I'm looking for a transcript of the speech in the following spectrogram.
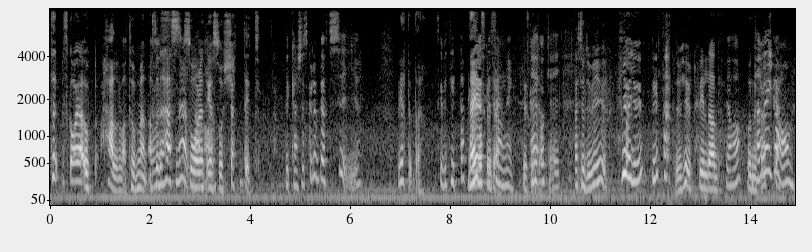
typ skar jag upp halva tummen. Alltså det här snälla såret är så köttigt. Du kanske skulle behövt sy. Vet inte. Ska vi titta på Nej, det efter sändning? Det ska vi inte. okej. Alltså, du är ju, Jag är ju utbildad. du är ju utbildad. Jaha, kan Undersköterska. lägga om.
